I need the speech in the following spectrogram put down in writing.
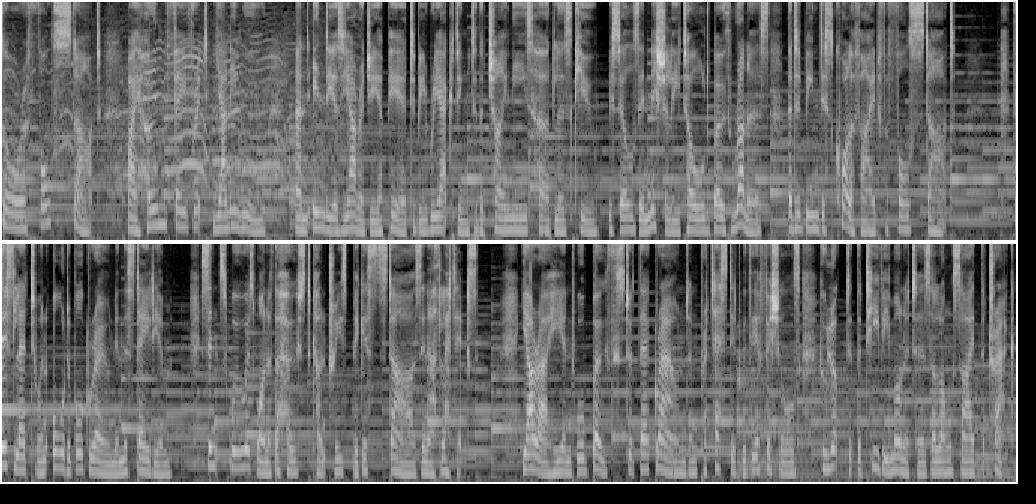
saw a false start by home favourite Yanni Wu, and India's Yarraji appeared to be reacting to the Chinese hurdler's cue. Whistles initially told both runners that had been disqualified for false start. This led to an audible groan in the stadium, since Wu is one of the host country's biggest stars in athletics. Yarraji and Wu both stood their ground and protested with the officials who looked at the TV monitors alongside the track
